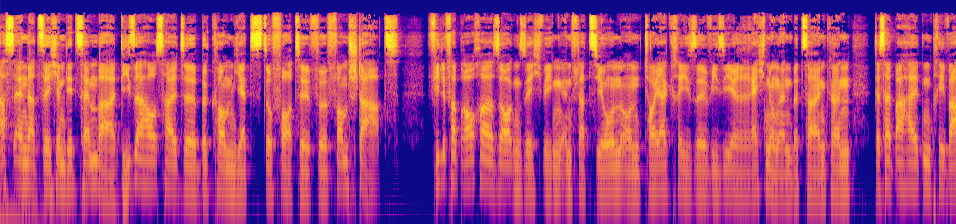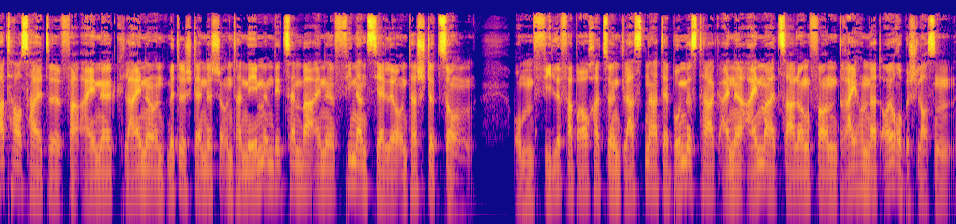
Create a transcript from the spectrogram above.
Das ändert sich im Dezember. Diese Haushalte bekommen jetzt Soforthilfe vom Staat. Viele Verbraucher sorgen sich wegen Inflation und Teuerkrise, wie sie ihre Rechnungen bezahlen können. Deshalb erhalten Privathaushalte, Vereine, kleine und mittelständische Unternehmen im Dezember eine finanzielle Unterstützung. Um viele Verbraucher zu entlasten, hat der Bundestag eine Einmalzahlung von 300 Euro beschlossen.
